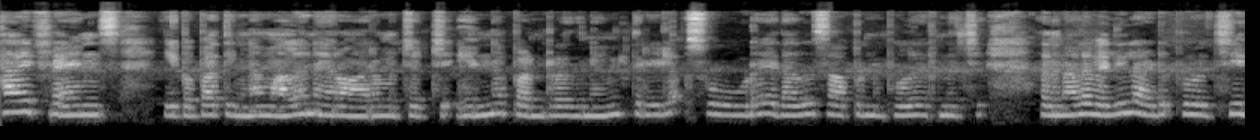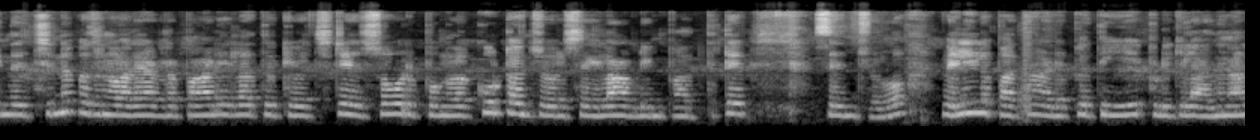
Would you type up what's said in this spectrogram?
ஹாய் ஃப்ரெண்ட்ஸ் இப்போ பார்த்தீங்கன்னா மழை நேரம் ஆரம்பிச்சிருச்சு. என்ன பண்ணுறதுன்னு தெரியல. சூடாக ஏதாவது சாப்பிடணும் போல இருந்துச்சு. அதனால வெளியில் அடுப்பு வச்சு இந்த சின்ன பசங்க விளையாடுற பானையெல்லாம் தூக்கி வச்சுட்டு சோறு பொங்கலை கூட்டாஞ்சோறு செய்யலாம் அப்படின்னு பார்த்துட்டு செஞ்சோம். வெளியில் பார்த்தா அடுப்பு தீயே பிடிக்கல. அதனால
